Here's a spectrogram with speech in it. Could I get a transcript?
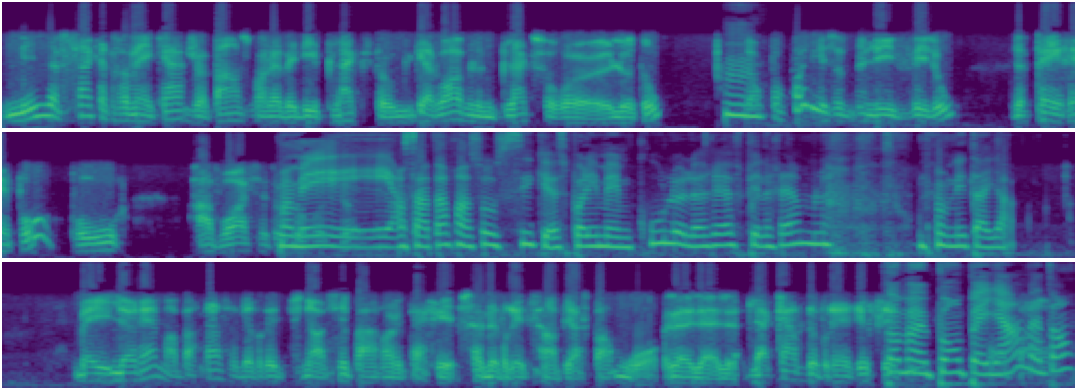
1984, je pense, qu'on avait des plaques. C'était obligatoire d'avoir une plaque sur euh, l'auto. Hmm. Donc, pourquoi les, les vélos ne paieraient pas pour avoir cette Ouais, mais on s'entend, François, aussi que c'est pas les mêmes coûts, là, le rêve puis le REM. Là. on est ailleurs. Ben, le REM, en partant, ça devrait être financé par un tarif. Ça devrait être 100 pièces par mois. La, la- la- la carte devrait refléter. Comme un pont payant, mettons?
